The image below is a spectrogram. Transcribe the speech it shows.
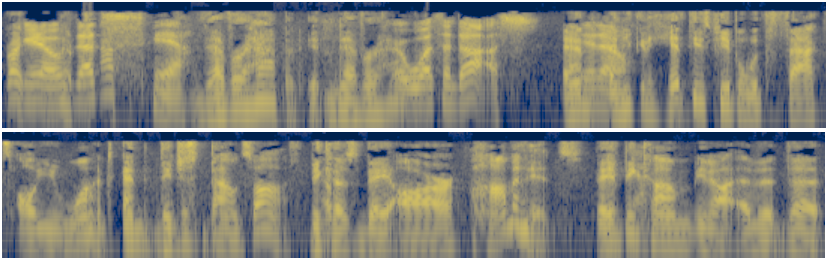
Right. You know, Never that's yeah. Never happened. It never happened. It wasn't us. And you know. and you can hit these people with facts all you want, and they just bounce off because they are hominids. They've become, you know, the, the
